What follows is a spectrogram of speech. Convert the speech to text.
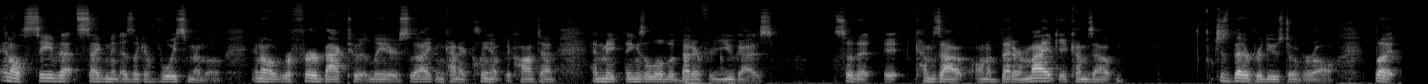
And I'll save that segment as like a voice memo and I'll refer back to it later so that I can kind of clean up the content and make things a little bit better for you guys so that it comes out on a better mic, it comes out just better produced overall. But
